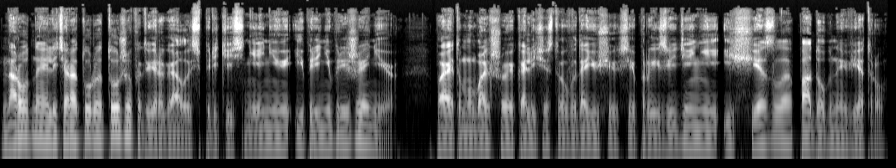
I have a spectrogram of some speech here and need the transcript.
народная литература тоже подвергалась притеснению и пренебрежению, поэтому большое количество выдающихся произведений исчезло подобно ветру.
